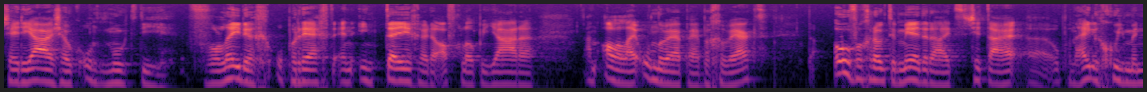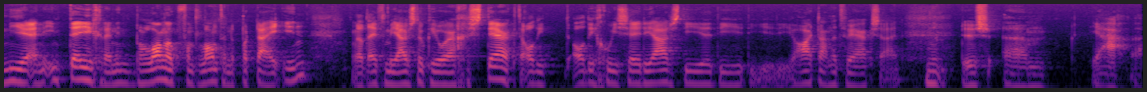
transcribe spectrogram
CDA'ers ook ontmoet die volledig oprecht en integer de afgelopen jaren aan allerlei onderwerpen hebben gewerkt. De overgrote meerderheid zit daar eh, op een hele goede manier en integer en in het belang ook van het land en de partij in. En dat heeft me juist ook heel erg gesterkt, al die, al die goede CDA'ers die, eh, die, die, die hard aan het werk zijn. Ja. Dus ehm, ja, eh,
